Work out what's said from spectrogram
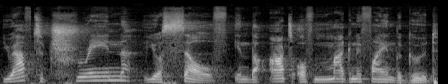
you have to train yourself in the art of magnifying the good.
